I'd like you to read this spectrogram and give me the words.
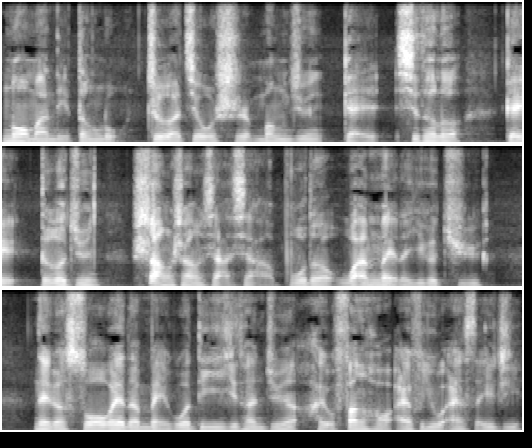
诺曼底登陆，这就是盟军给希特勒、给德军上上下下布的完美的一个局。那个所谓的美国第一集团军啊，还有番号 F.U.S.A.G。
